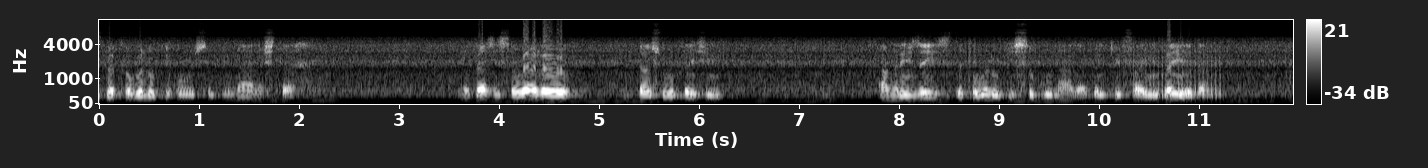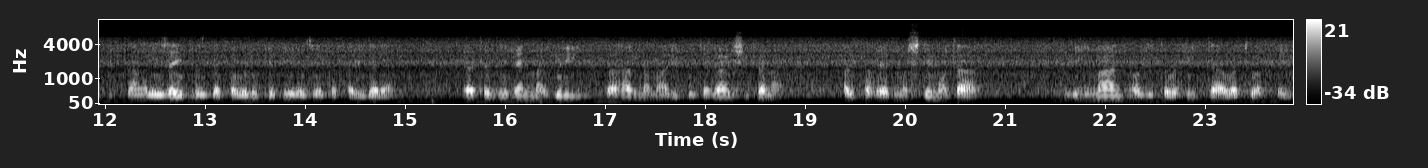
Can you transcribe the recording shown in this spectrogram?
زده کولو کې خو څه ګناه نشته. نو داسې سوال تاسو وکړئ چې انګرېزۍ زده کولو کې څه ګناه ده بلکې فایده یې ده، د انګرېزۍ په زده کولو کې ډېره زیاته فایده ده، دا تبلیغیان ملګري بهر ممالکو ته لاړ شي که نه هلته غیرمسلمو ته د ایمان او د توحید دعوت ورکوي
